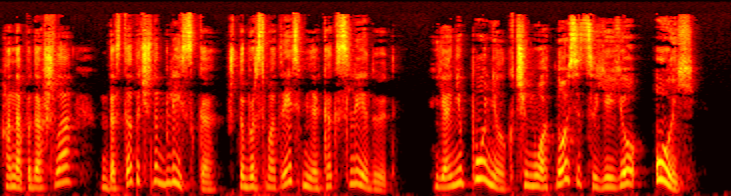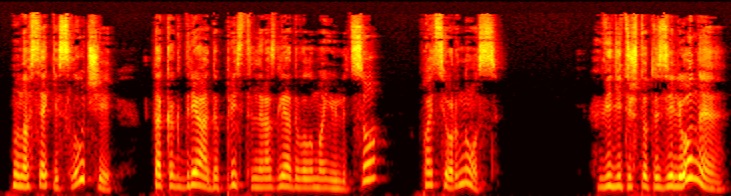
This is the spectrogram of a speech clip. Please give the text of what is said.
Она подошла достаточно близко, чтобы рассмотреть меня как следует. Я не понял, к чему относится ее «ой», но на всякий случай, так как Дриада пристально разглядывала мое лицо, потер нос. «Видите что-то зеленое?»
